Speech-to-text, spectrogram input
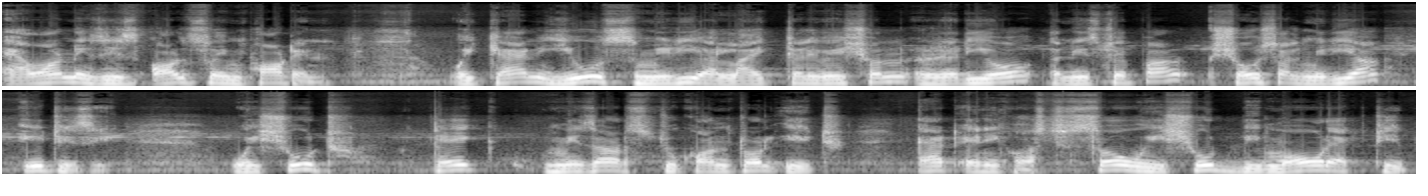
awareness is also important. We can use media like television, radio, the newspaper, social media, etc. We should take measures to control it at any cost. So we should be more active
